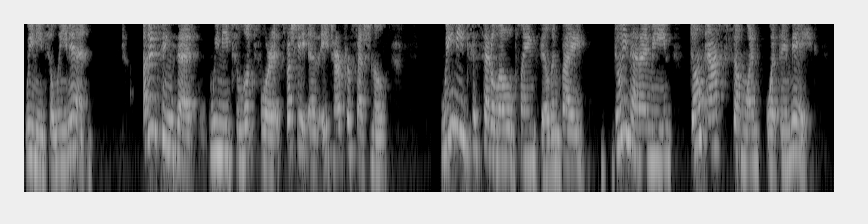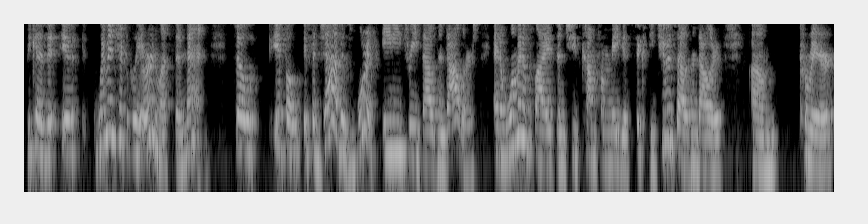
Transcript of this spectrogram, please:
we need to lean in. other things that we need to look for, especially as HR professionals, we need to set a level playing field. And by doing that, I mean, don't ask someone what they made because it, it, women typically earn less than men. So if a if a job is worth eighty three thousand dollars and a woman applies and she's come from maybe a sixty two thousand um, career,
